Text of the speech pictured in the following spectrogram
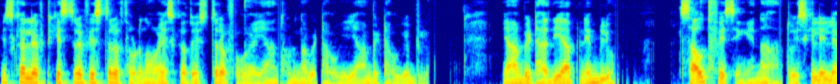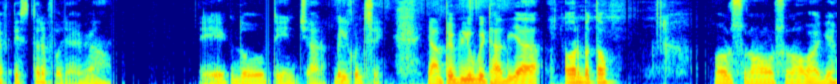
इसका लेफ़्ट किस तरफ़, इस तरफ़ थोड़ा ना होगा, इसका तो इस तरफ़ होगा। यहाँ थोड़ा ना बिठाओगे, यहाँ बिठाओगे ब्लू। यहाँ बिठा दिया आपने ब्लू। साउथ फेसिंग है ना? तो इसके लिए लेफ़्ट इस तरफ़ हो जाएगा। एक, दो, तीन, चार। बिल्कुल सही। यहाँ पे ब्लू बिठा दिया। और बताओ। और सुनाओ और सुनाओ आगे।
